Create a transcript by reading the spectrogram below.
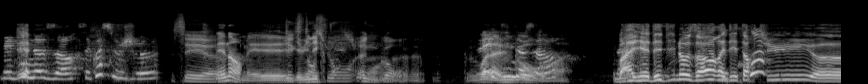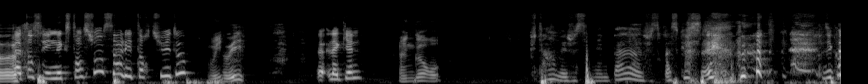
Les dinosaures, c'est quoi ce jeu? C'est. euh, mais non, mais il y avait une extension. Ungoro. euh, voilà, Les Ungoro, dinosaures. ouais. Bah, il y a des dinosaures et des tortues. euh, Attends, c'est une extension ça, les tortues et tout? Oui. Euh, Laquelle? Un Goro. Putain, mais je sais même pas, je sais pas ce que c'est. du coup,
